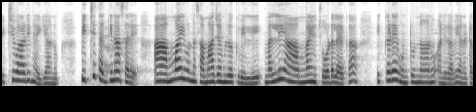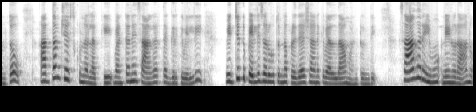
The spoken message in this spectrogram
పిచ్చివాడిని అయ్యాను. పిచ్చి తగ్గినా సరే ఆ అమ్మాయి ఉన్న సమాజంలోకి వెళ్ళి మళ్ళీ ఆ అమ్మాయిని చూడలేక ఇక్కడే ఉంటున్నాను అని రవి అనటంతో అర్థం చేసుకున్న లక్కీ వెంటనే సాగర్ దగ్గరికి వెళ్ళి విద్యకి పెళ్ళి జరుగుతున్న ప్రదేశానికి వెళ్దాం అంటుంది. సాగర్ ఏమో నేను రాను.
